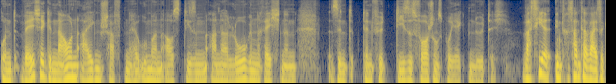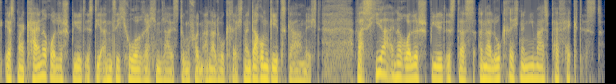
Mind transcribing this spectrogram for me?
Und welche genauen Eigenschaften, Herr Ullmann, aus diesem analogen Rechnen sind denn für dieses Forschungsprojekt nötig? Was hier interessanterweise erstmal keine Rolle spielt, ist die an sich hohe Rechenleistung von Analogrechnern. Darum geht's gar nicht. Was hier eine Rolle spielt, ist, dass Analogrechner niemals perfekt ist.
